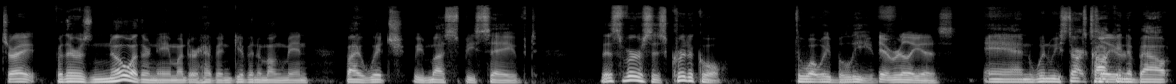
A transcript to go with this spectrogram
That's right. For there is no other name under heaven given among men by which we must be saved. This verse is critical to what we believe. It really is. And when we start it's talking clear. about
